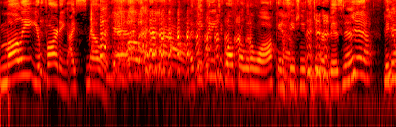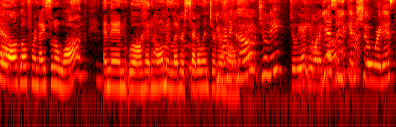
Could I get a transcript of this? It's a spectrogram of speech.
Molly, you're farting. I smell it. I think we need to go out for a little walk and see if she needs to do her business. Yeah. Maybe yeah. we'll all go for a nice little walk and then we'll all head home and let her settle into You her home. You want to go, Julie? Juliet, you want to Yeah, go? so you can show where it is.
